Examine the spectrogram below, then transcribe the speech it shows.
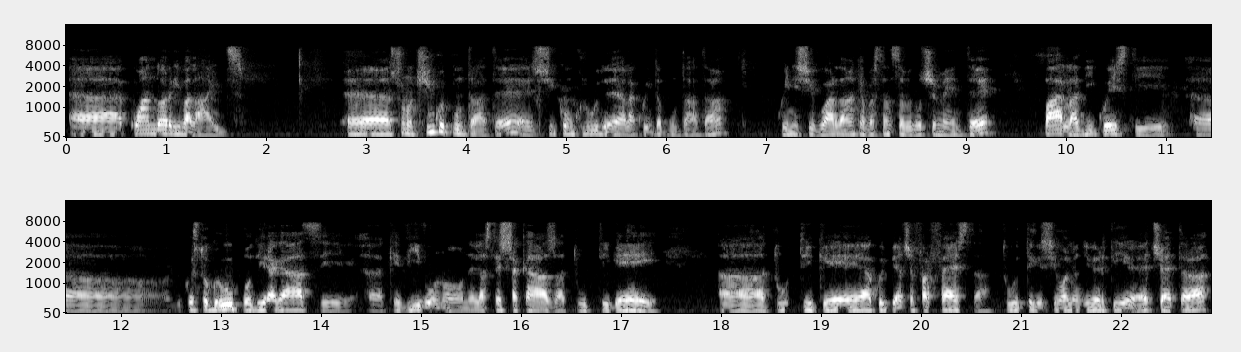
uh, quando arriva l'AIDS. Uh, sono cinque puntate, si conclude alla quinta puntata, quindi si guarda anche abbastanza velocemente. Parla di, questi, di questo gruppo di ragazzi che vivono nella stessa casa, tutti gay, tutti che, a cui piace far festa, tutti che si vogliono divertire, eccetera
